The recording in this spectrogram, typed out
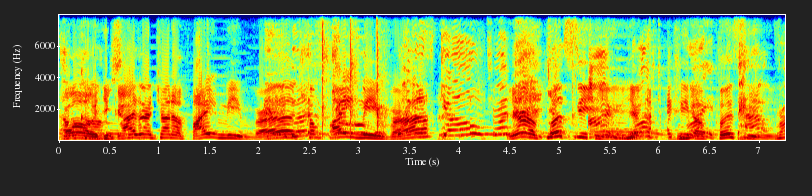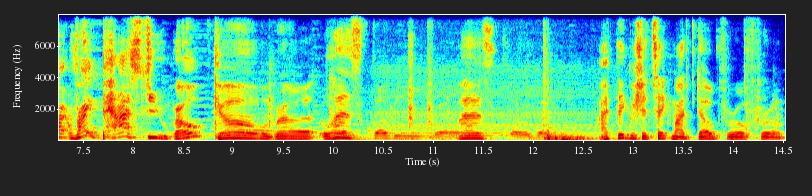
Oh, you guys aren't trying to fight me, bro. Let's Come go. fight me, bro. Let's go, bro. You're a pussy. I You're walked actually a pussy. pa- right, right past you, bro. Go, bro. Let's. W, bro. Let's. So. I think we should take my dub for real, for real.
